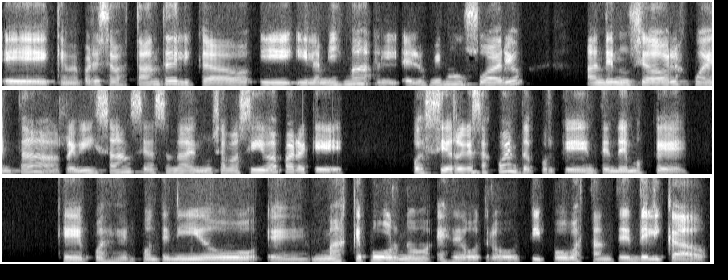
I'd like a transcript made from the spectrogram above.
eh, que me parece bastante delicado y, y la misma, los mismos usuarios han denunciado las cuentas, revisan, se hace una denuncia masiva para que pues cierren esas cuentas, porque entendemos que, que pues el contenido eh, más que porno es de otro tipo bastante delicado.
